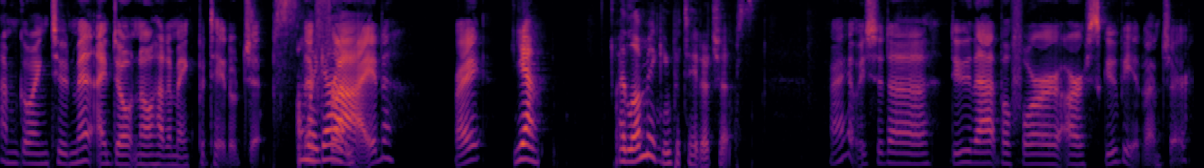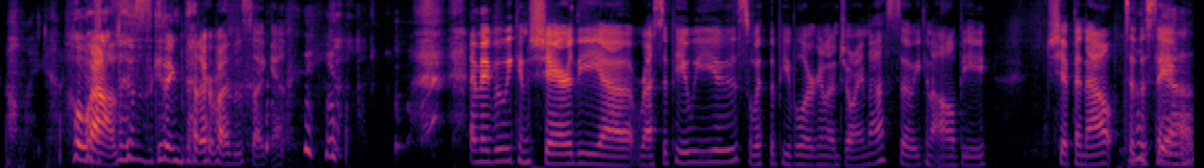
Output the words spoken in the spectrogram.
I'm going to admit I don't know how to make potato chips. Oh They're my God. fried, right? Yeah, I love making potato chips. All right, we should uh do that before our Scooby adventure. Oh my god. Wow, this is getting better by the second. and maybe we can share the uh, recipe we use with the people who are going to join us, so we can all be chipping out to the same yeah.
